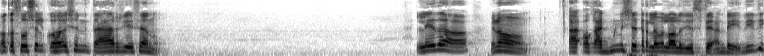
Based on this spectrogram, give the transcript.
ఒక సోషల్ కొహెషన్ని తయారు చేశాను. లేదా యూనో ఒక అడ్మినిస్ట్రేటర్ లెవెల్ ఆలోచిస్తే అంటే ఇది ఇది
